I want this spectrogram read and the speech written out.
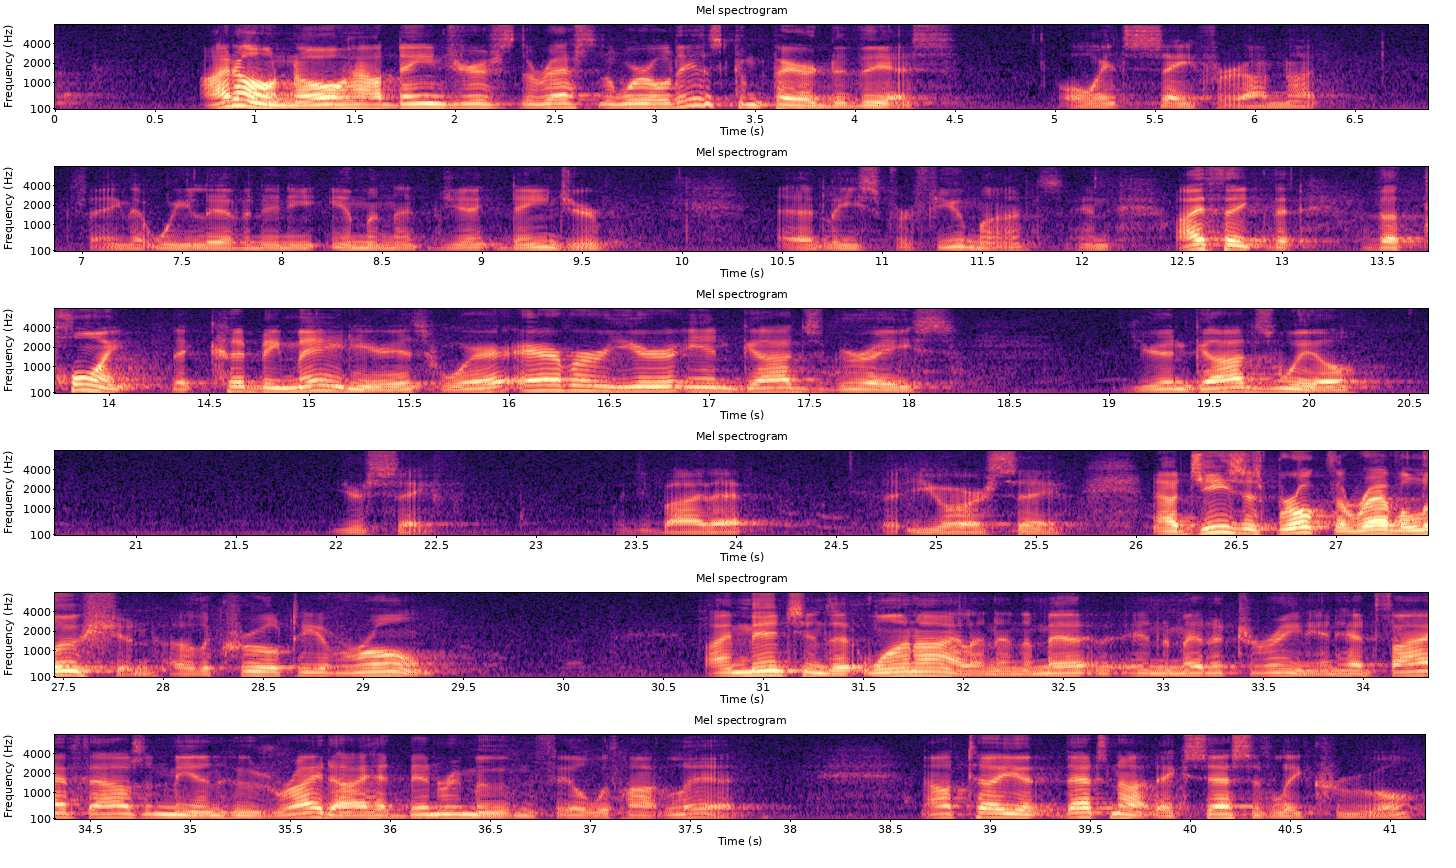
I don't know how dangerous the rest of the world is compared to this. Oh, it's safer. I'm not saying that we live in any imminent danger, at least for a few months. And I think that the point that could be made here is wherever you're in God's grace, you're in God's will, you're safe. Would you buy that? That you are safe. Now, Jesus broke the revolution of the cruelty of Rome. I mentioned that one island in the, in the Mediterranean had 5,000 men whose right eye had been removed and filled with hot lead. I'll tell you, that's not excessively cruel,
